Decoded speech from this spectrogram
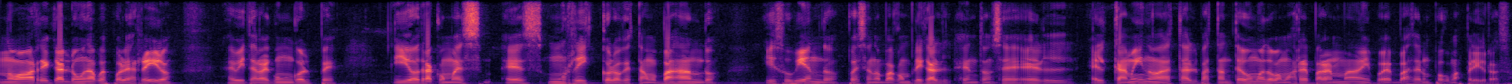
no va a arriesgarlo una pues por el río, evitar algún golpe y otra como es, es un risco lo que estamos bajando y subiendo, pues se nos va a complicar entonces el, el camino a estar bastante húmedo, vamos a reparar más y pues va a ser un poco más peligroso.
